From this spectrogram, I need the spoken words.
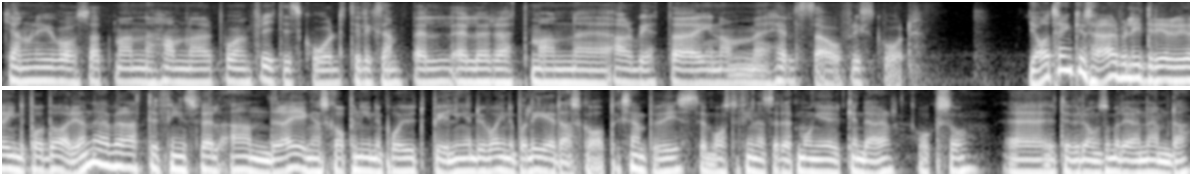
kan det ju vara så att man hamnar på en fritidsgård till exempel eller att man eh, arbetar inom hälsa och friskvård. Jag tänker så här, för lite det vi var inne på i början är väl att det finns väl andra egenskaper inne på utbildningen. Du var inne på ledarskap exempelvis. Det måste finnas rätt många yrken där också, eh, utöver de som är redan nämnda.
